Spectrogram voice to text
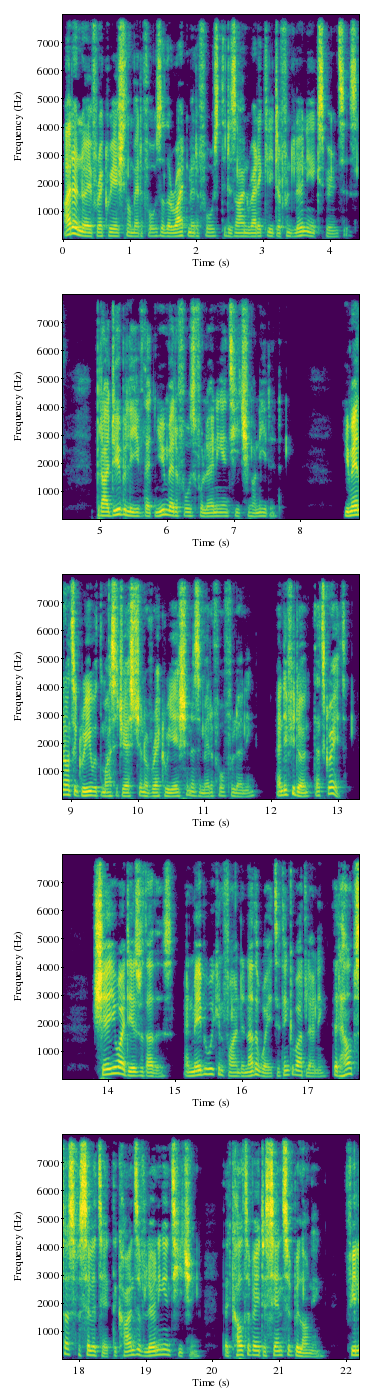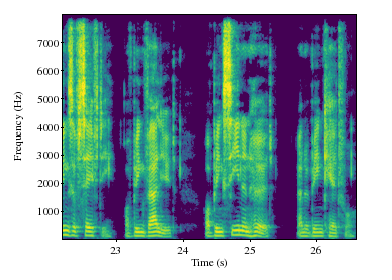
I don't know if recreational metaphors are the right metaphors to design radically different learning experiences, but I do believe that new metaphors for learning and teaching are needed. You may not agree with my suggestion of recreation as a metaphor for learning, and if you don't, that's great. Share your ideas with others, and maybe we can find another way to think about learning that helps us facilitate the kinds of learning and teaching that cultivate a sense of belonging, feelings of safety, of being valued, of being seen and heard, and of being cared for.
